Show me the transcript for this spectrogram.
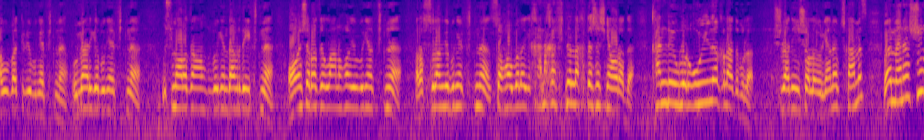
abu bakrga bo'lgan fitna umarga bo'lgan fitna usmon roziyallohu anhu bo'lgan davrdagi fitna oysha roziyallohu anhuga bo'lgan fitna rasulullohga bo'lgan fitna sahobalarga qanaqa fitnalar qilib tashlashgan orada? Qanday ular o'yinlar qiladi bular? Shularni inshaalloh o'rganib chiqamiz. Va mana shu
